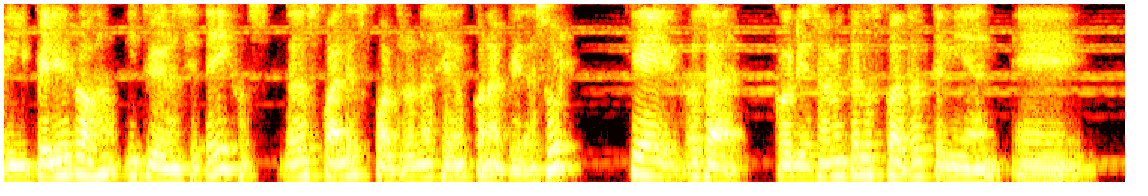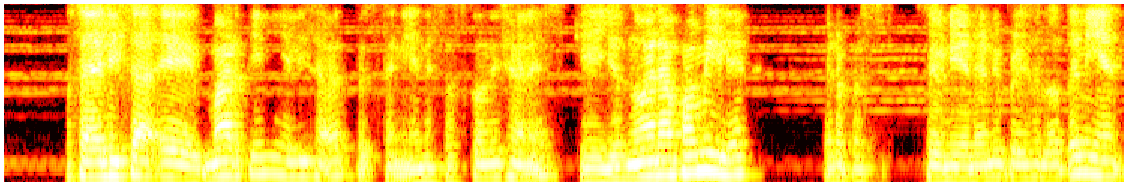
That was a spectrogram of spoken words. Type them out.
y pelirroja, y tuvieron siete hijos, de los cuales cuatro nacieron con la piel azul. Que, o sea, curiosamente los cuatro tenían, eh, o sea, Elisa, eh, Martin y Elizabeth pues tenían estas condiciones, que ellos no eran familia, pero pues se unieron y por eso lo tenían.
